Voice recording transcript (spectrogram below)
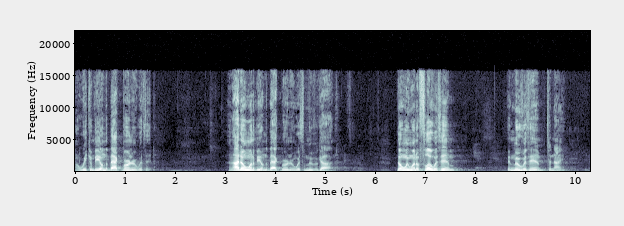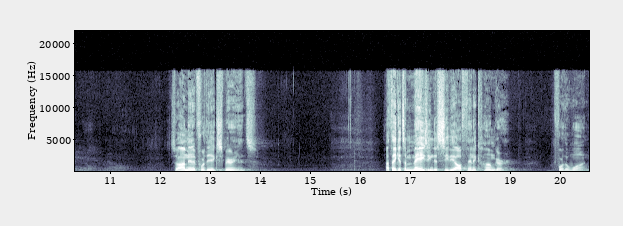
or we can be on the back burner with it. And I don't want to be on the back burner with the move of God. Don't we want to flow with Him and move with Him tonight? So I'm in it for the experience. I think it's amazing to see the authentic hunger for the one,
